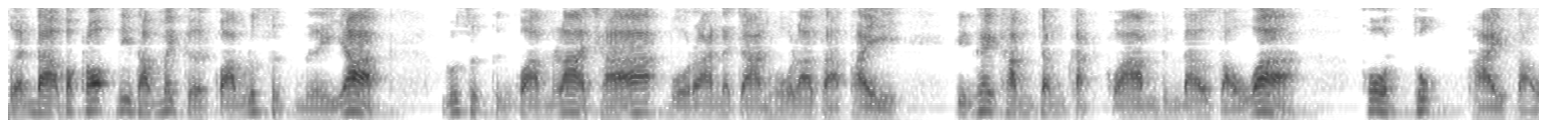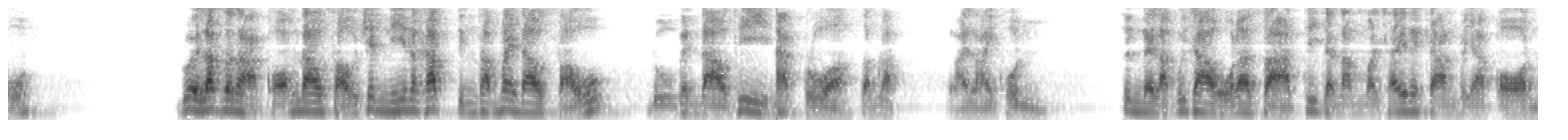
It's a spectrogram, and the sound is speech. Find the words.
มือนดาวพระเคราะห์ที่ทำให้เกิดความรู้สึกเหนื่อยยาก รู้สึกถึงความล่าช้า โบราณอาจารย์โหราศาสตร์ไทย จึงให้คำจำกัดความถึงดาวเสาว่า โทษทุกทายเสา ด้วยลักษณะของดาวเสาร์เช่นนี้นะครับ จึงทำให้ดาวเสาร์ดูเป็นดาวที่น่ากลัวสำหรับหลายๆ คน ซึ่งในหลักวิชาโหราศาสตร์ที่จะนำมาใช้ในการพยากรณ์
